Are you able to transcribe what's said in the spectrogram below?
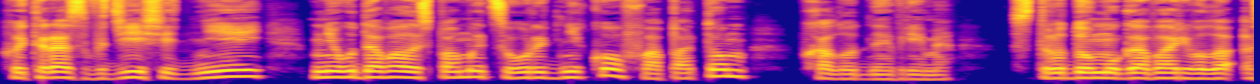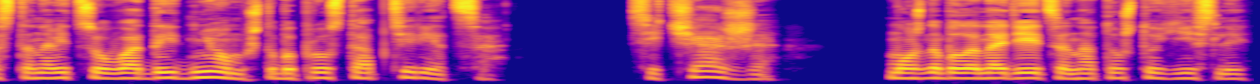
хоть раз в десять дней мне удавалось помыться у родников, а потом, в холодное время, с трудом уговаривала остановиться у воды днем, чтобы просто обтереться. Сейчас же можно было надеяться на то, что если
